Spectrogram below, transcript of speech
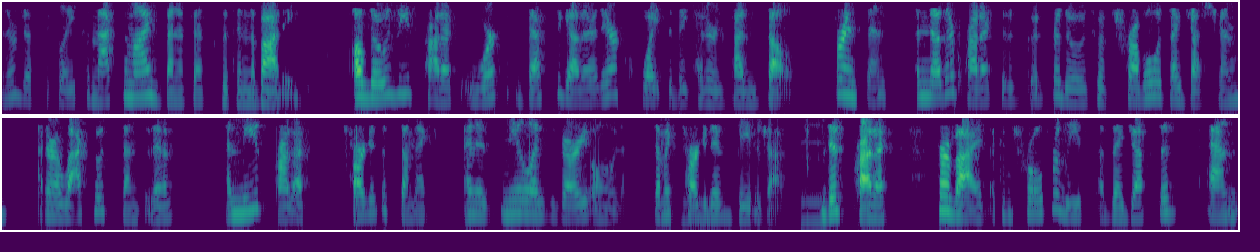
synergistically to maximize benefits within the body. Although these products work best together, they are quite the big hitters by themselves. For instance, another product that is good for those who have trouble with digestion and are lactose sensitive, and these products target the stomach and is Neolife's very own stomach-targeted Beta-Gest. This product provides a controlled release of digestive and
